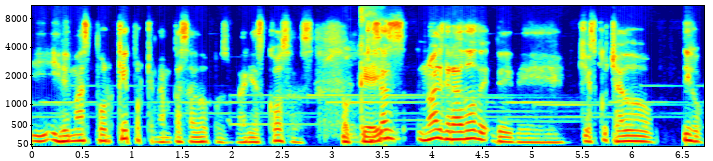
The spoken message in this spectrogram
y, demás. ¿Por qué? Porque me han pasado pues varias cosas. Quizás no al grado de, de que he escuchado, digo,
